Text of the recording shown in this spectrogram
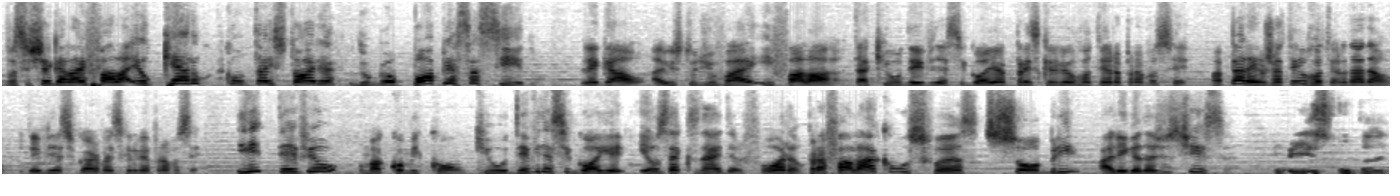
Você chega lá e fala, eu quero contar a história do meu pop assassino. Legal, aí o estúdio vai e fala, ó, tá aqui o David S. Goyer pra escrever o roteiro pra você. Mas pera aí, eu já tenho o roteiro. Não, não, o David S. Goyer vai escrever pra você. E teve uma Comic Con que o David S. Goyer e o Zack Snyder foram pra falar com os fãs sobre a Liga da Justiça. Eu pedi desculpa, né?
